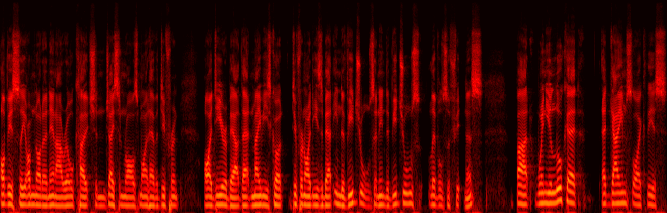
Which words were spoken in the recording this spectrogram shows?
obviously, I'm not an NRL coach, and Jason Ryles might have a different idea about that. Maybe he's got different ideas about individuals and individuals' levels of fitness. But when you look at at games like this,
